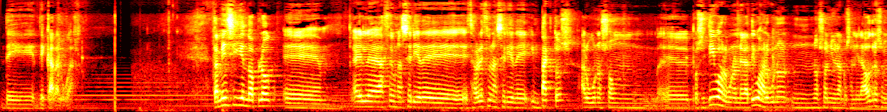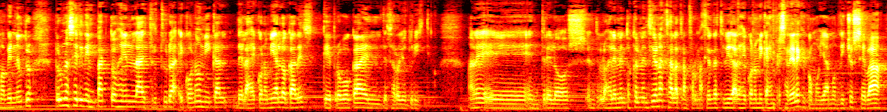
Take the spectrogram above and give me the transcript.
de, cada lugar. También siguiendo a Plog, eh, él hace una serie de. establece una serie de impactos. Algunos son eh, positivos, algunos negativos, algunos no son ni una cosa ni la otra, son más bien neutros, pero una serie de impactos en la estructura económica de las economías locales que provoca el desarrollo turístico. Eh, entre, los, entre los elementos que él menciona está la transformación de actividades económicas empresariales, que como ya hemos dicho se va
